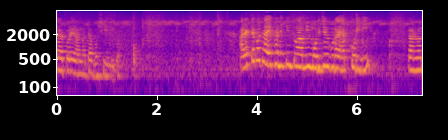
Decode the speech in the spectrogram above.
তারপরে রান্নাটা বসিয়ে দিব। আরেকটা কথা, এখানে কিন্তু আমি মরিচের গুঁড়া অ্যাড করিনি। কারণ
